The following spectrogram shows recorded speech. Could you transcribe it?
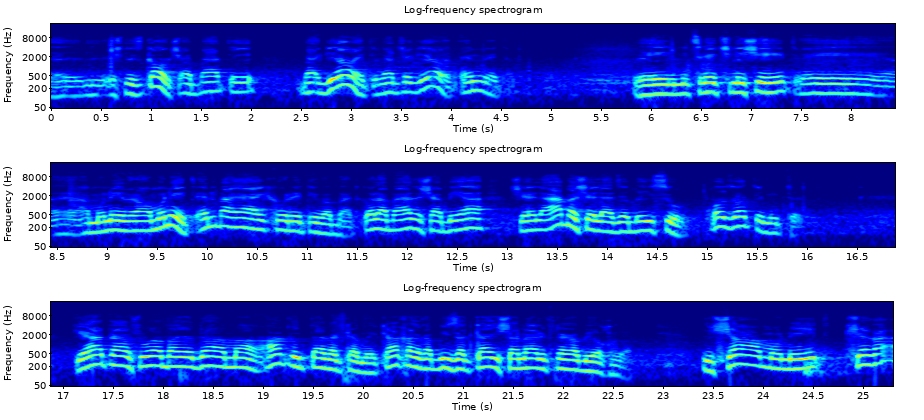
אה, יש לזכור שהבת היא גיורת, היא בת של גיורת, אין נטע. והיא מצרית שלישית, והיא ולא עמונית, אין בעיה עקרונית עם הבת. כל הבעיה זה שהביאה של האבא שלה זה באיסור. בכל זאת היא מותרת. קריאת הרב שמואל בר יהודה אמר, אחי תנא קמא, ככה רבי זכאי שנה לפני רבי יוחנן. אישה עמונית כשרה,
